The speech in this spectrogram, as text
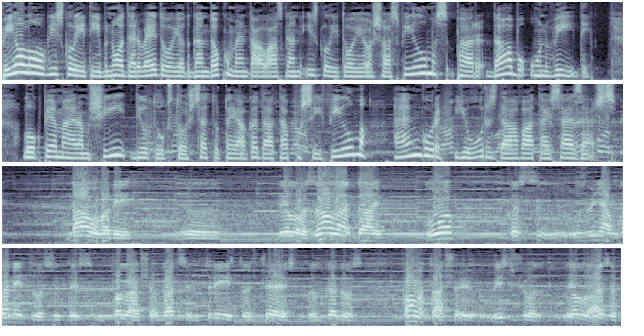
Biologu izglītību nodara veidojot gan dokumentālās, gan izglītojošās filmas par dabu un vidi. Lūk, piemēram, šī 2004. gadā tapusī filma Engure jūras dāvātais ezers. Nav arī lielo zālēdāju lopu, kas uz viņām ganītos, jo, teiksim, pagājušā gadsimta 30. 40. gados pamatā šo, visu šo lielo ezeru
